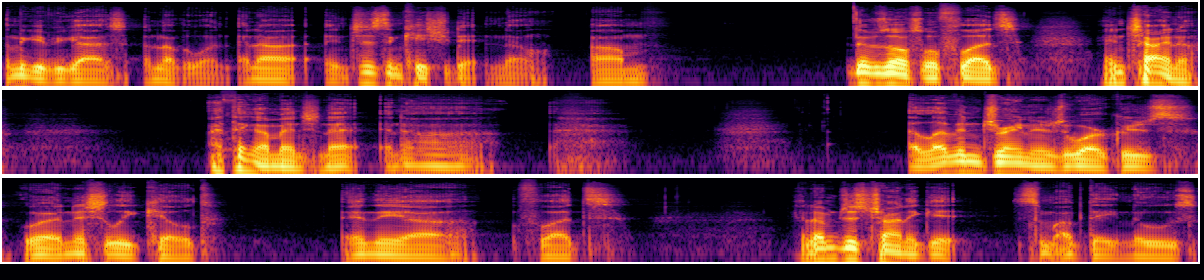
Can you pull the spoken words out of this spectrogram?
let me give you guys another one. And uh, just in case you didn't know, um, there was also floods in China. I think I mentioned that. And uh, eleven drainage workers were initially killed in the uh, floods. And I'm just trying to get some update news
